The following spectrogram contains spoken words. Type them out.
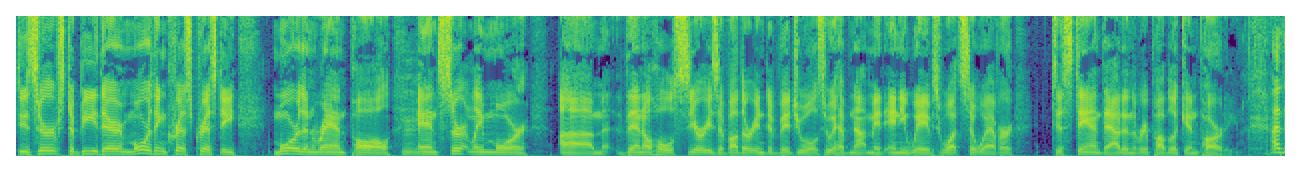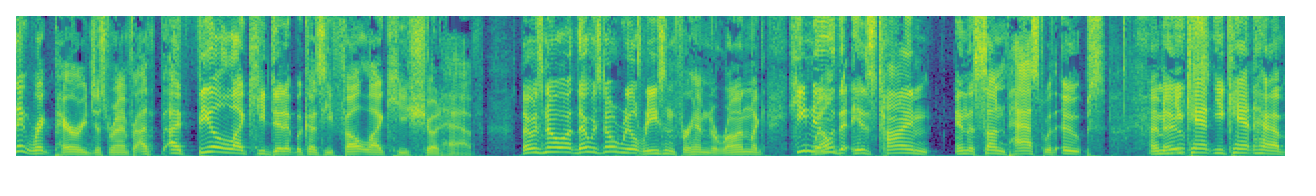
deserves to be there more than Chris Christie, more than Rand Paul, and certainly more um, than a whole series of other individuals who have not made any waves whatsoever. To stand out in the Republican Party. I think Rick Perry just ran for. I, I feel like he did it because he felt like he should have. There was no there was no real reason for him to run. Like he knew Well- that his time in the sun passed with Oops. I mean, you can't you can't have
